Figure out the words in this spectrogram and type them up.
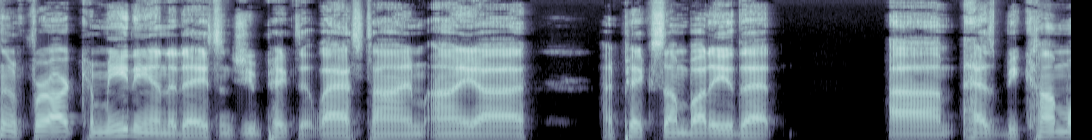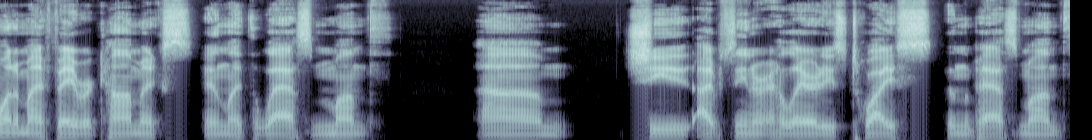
for our comedian today, since you picked it last time, I uh, I picked somebody that um has become one of my favorite comics in like the last month. Um, she I've seen her hilarities twice in the past month.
